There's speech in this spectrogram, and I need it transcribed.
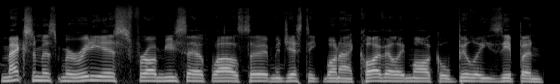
Maximus Meridius from New South Wales, third. Majestic Monarch, Kyvalley Michael, Billy Zippin.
